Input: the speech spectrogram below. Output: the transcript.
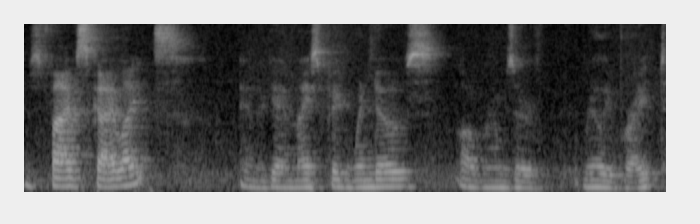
There's five skylights and again, nice big windows. All rooms are really bright.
